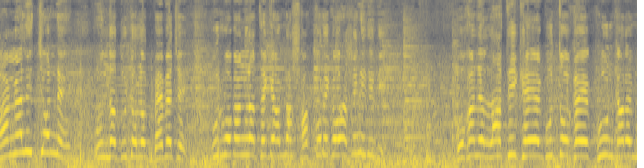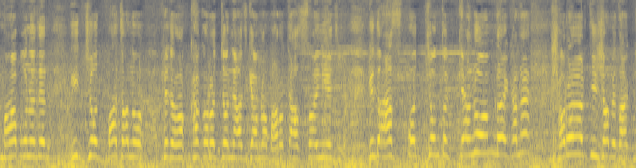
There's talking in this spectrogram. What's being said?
বাঙালির জন্যে উন্দা দুটো লোক ভেবেছে, পূর্ব বাংলা থেকে আমরা করে কেউ আসেনি, দিদি। ওখানে লাঠি খেয়ে, গুঁতো খেয়ে, খুন করেন মা বোনেদের ইজ্জত বাঁচানো, সেটা রক্ষা করার জন্য আজকে আমরা ভারতে আশ্রয় নিয়েছি। কিন্তু আজ পর্যন্ত কেন আমরা এখানে শরণার্থী হিসাবে থাকব?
